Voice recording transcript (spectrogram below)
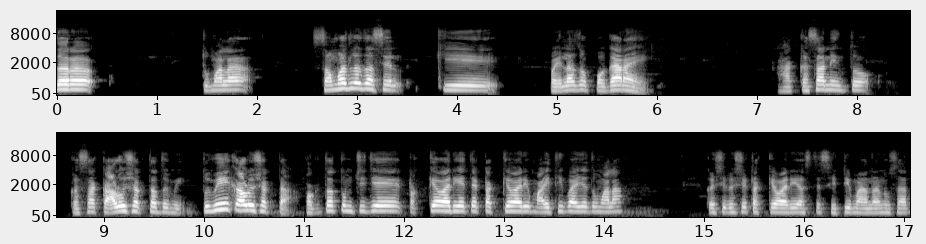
तर तुम्हाला समजलंच असेल की पहिला जो पगार आहे हा कसा निघतो कसा काढू शकता तुम्ही? तुम्हीही काढू शकता. फक्त तुमची जे टक्केवारी आहे ते टक्केवारी माहिती पाहिजे तुम्हाला. कशी कशी टक्केवारी असते सिटी मानानुसार.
